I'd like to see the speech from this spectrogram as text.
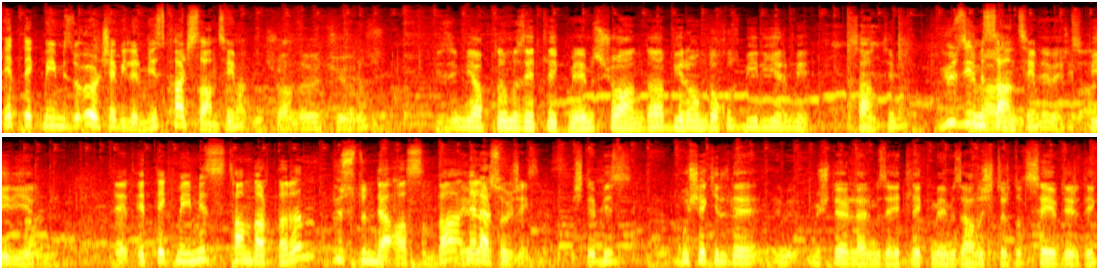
etli ekmeğimizi ölçebilir miyiz? Kaç santim? Şu anda ölçüyoruz. Bizim yaptığımız etli ekmeğimiz şu anda 1.19-1.20 santim. 120 civarında. santim. Evet, civarında. 1.20. Evet etli ekmeğimiz standartların üstünde aslında. Evet. Neler söyleyeceksiniz? İşte biz bu şekilde e, müşterilerimize etli ekmeğimizi alıştırdık, sevdirdik.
